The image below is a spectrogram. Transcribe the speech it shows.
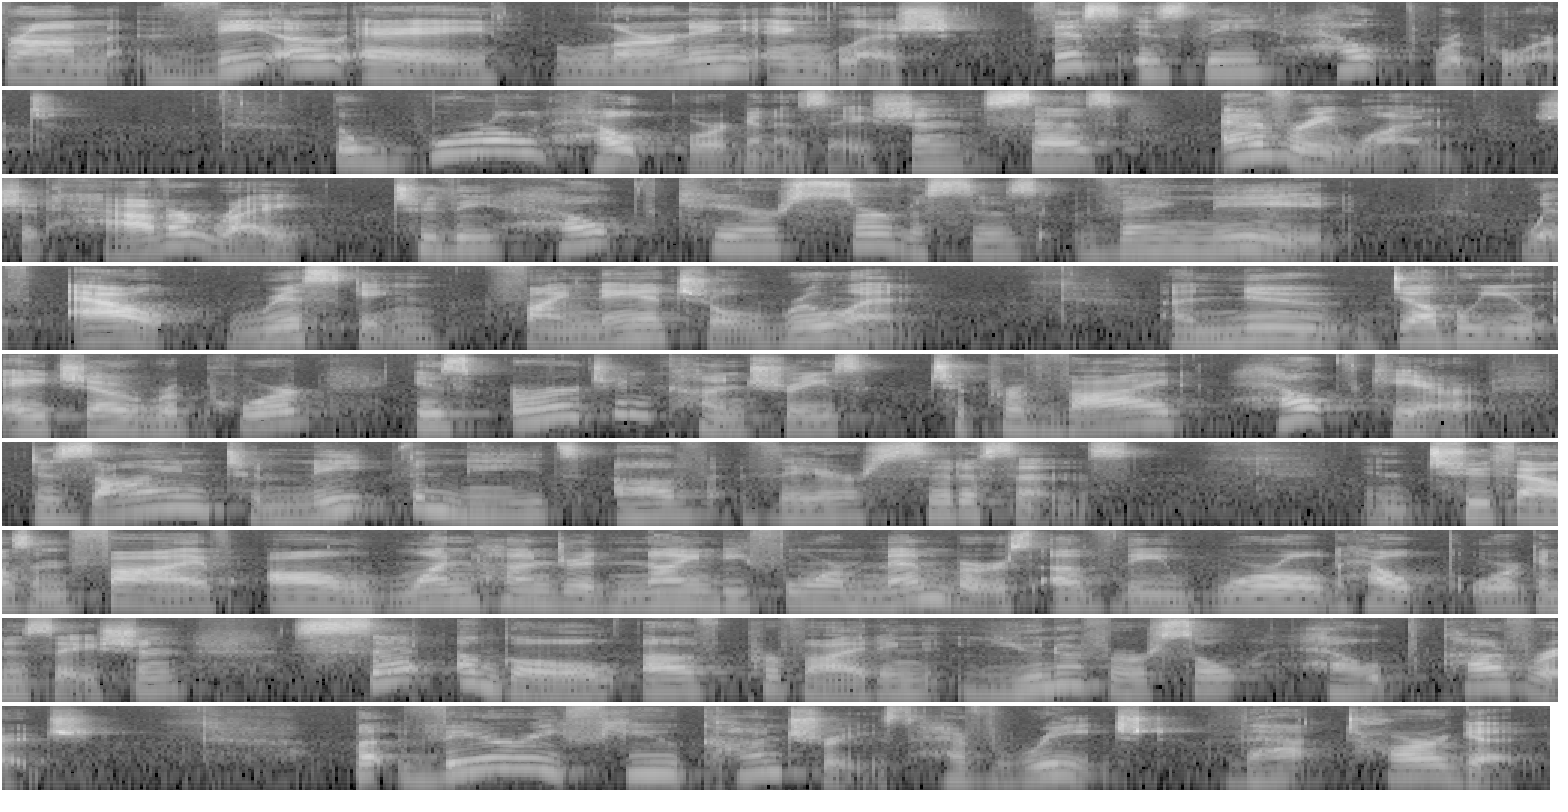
From VOA Learning English, this is the Health Report. The World Health Organization says everyone should have a right to the health care services they need without risking financial ruin. A new WHO report is urging countries to provide health care designed to meet the needs of their citizens. In 2005, all 194 members of the World Health Organization set a goal of providing universal health coverage. But very few countries have reached that target.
